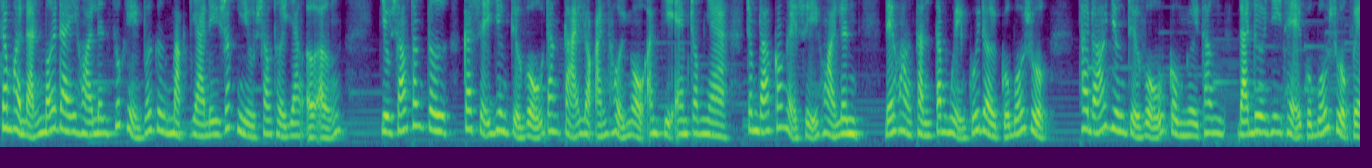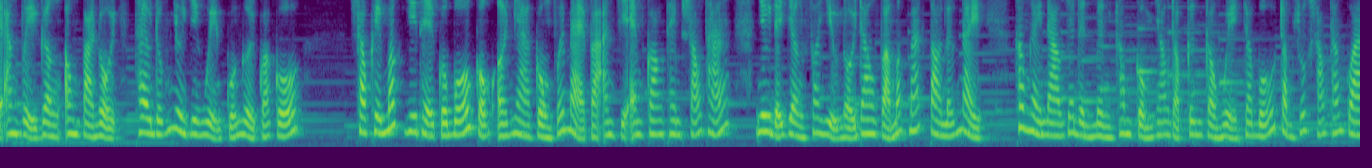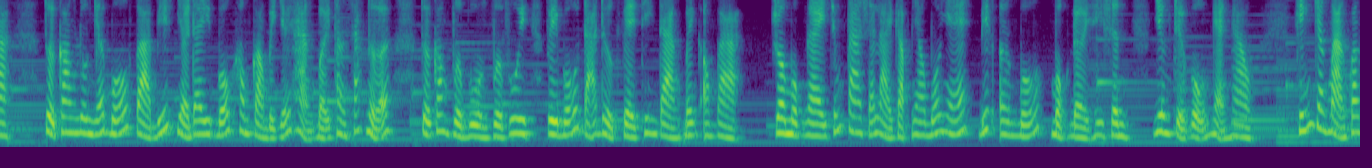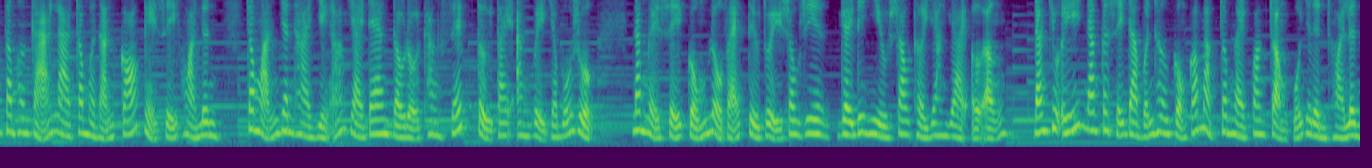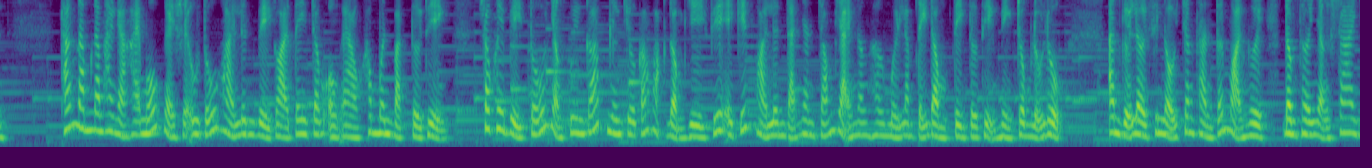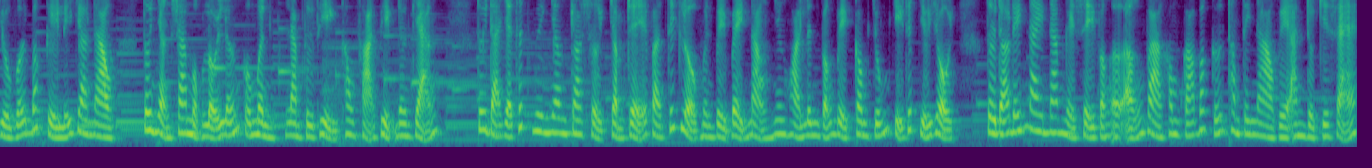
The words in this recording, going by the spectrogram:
Trong hình ảnh mới đây, Hoài Linh xuất hiện với gương mặt già đi rất nhiều sau thời gian ở ẩn. Chiều 6 tháng 4, ca sĩ Dương Triệu Vũ đăng tải loạt ảnh hội ngộ anh chị em trong nhà, trong đó có nghệ sĩ Hoài Linh, để hoàn thành tâm nguyện cuối đời của bố ruột. Theo đó, Dương Triệu Vũ cùng người thân đã đưa di thể của bố ruột về an vị gần ông bà nội, theo đúng như di nguyện của người quá cố. Sau khi mất, di thể của bố cũng ở nhà cùng với mẹ và anh chị em con thêm 6 tháng, như để dần xoa dịu nỗi đau và mất mát to lớn này. Không ngày nào gia đình mình không cùng nhau đọc kinh cầu nguyện cho bố trong suốt 6 tháng qua. Tụi con luôn nhớ bố và biết giờ đây bố không còn bị giới hạn bởi thân xác nữa. Tụi con vừa buồn vừa vui vì bố đã được về thiên đàng bên ông bà. Rồi một ngày chúng ta sẽ lại gặp nhau bố nhé, biết ơn bố, một đời hy sinh, Dương Triệu Vũ ngạn ngào. Khiến dân mạng quan tâm hơn cả là trong hình ảnh có nghệ sĩ Hoài Linh. Trong ảnh danh hài diện áo dài đen, đầu đội khăn xếp, tự tay ăn vị cho bố ruột. Nam nghệ sĩ cũng lộ vẻ tiều tụy râu ria, gầy đi nhiều sau thời gian dài ở ẩn. Đáng chú ý, nam ca sĩ Đàm Vĩnh Hưng cũng có mặt trong ngày quan trọng của gia đình Hoài Linh. Tháng 5 năm 2021, nghệ sĩ ưu tú Hoài Linh bị gọi tên trong ồn ào không minh bạch từ thiện. Sau khi bị tố nhận quyên góp nhưng chưa có hoạt động gì, phía ekip Hoài Linh đã nhanh chóng giải ngân hơn 15 tỷ đồng tiền từ thiện miền Trung lũ lụt. Anh gửi lời xin lỗi chân thành tới mọi người, đồng thời nhận sai dù với bất kỳ lý do nào. Tôi nhận ra một lỗi lớn của mình, làm từ thiện không phải việc đơn giản. Tôi đã giải thích nguyên nhân cho sự chậm trễ và tiết lộ mình bị bệnh nặng nhưng Hoài Linh vẫn bị công chúng chỉ trích dữ dội. Từ đó đến nay, nam nghệ sĩ vẫn ở ẩn và không có bất cứ thông tin nào về anh được chia sẻ.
